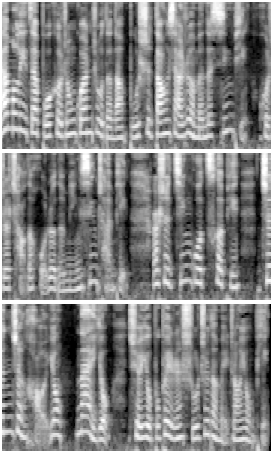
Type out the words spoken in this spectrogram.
，Emily 在博客中关注的呢，不是当下热门的新品或者炒得火热的明星产品，而是经过测评、真正好用、耐用却又不被人熟知的美妆用品。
